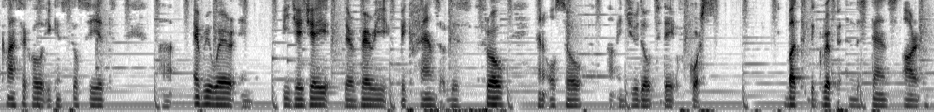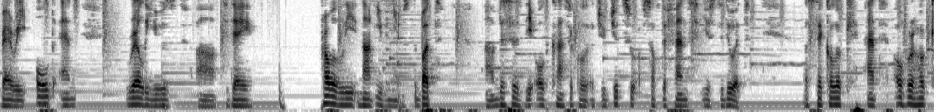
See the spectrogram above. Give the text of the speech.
classical you can still see it uh, everywhere in BJJ they're very big fans of this throw and also uh, in judo today of course. But the grip and the stance are very old and rarely used uh, today. Probably not even used, but uh, this is the old classical jujitsu of self-defense used to do it. Let's take a look at overhook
